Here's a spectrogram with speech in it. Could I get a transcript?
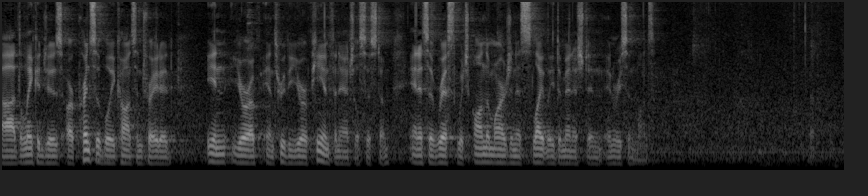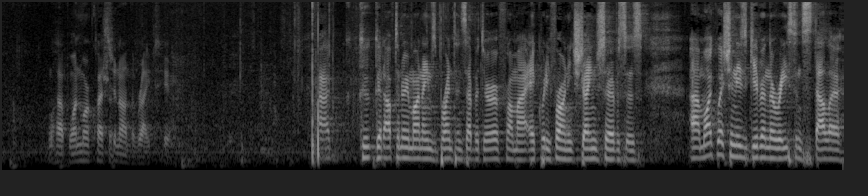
Uh, the linkages are principally concentrated in Europe and through the European financial system, and it's a risk which, on the margin, is slightly diminished in, in recent months. We'll have one more question sure. on the right here. Uh, good, good, afternoon. My name is Brenton Sabatura from uh, Equity Foreign Exchange Services. Uh, my question is given the recent stellar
